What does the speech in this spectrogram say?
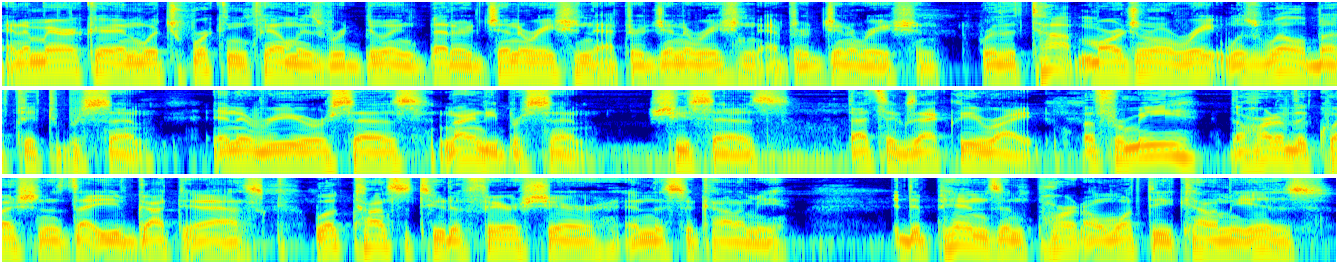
an America in which working families were doing better generation after generation after generation, where the top marginal rate was well above 50%. Interviewer says 90%. She says, that's exactly right. But for me, the heart of the question is that you've got to ask what constitutes a fair share in this economy? It depends in part on what the economy is.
